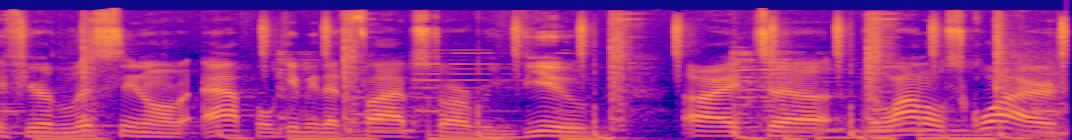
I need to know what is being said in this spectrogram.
If you're listening on Apple, give me that five star review. All right, uh, Delano Squires.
